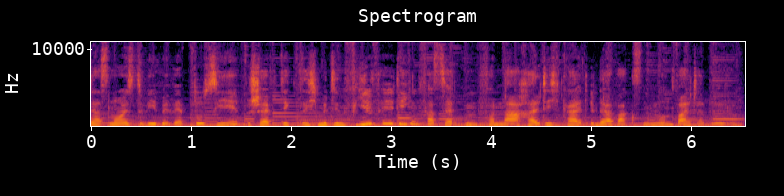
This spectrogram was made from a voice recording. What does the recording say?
Das neueste WB-Web-Dossier beschäftigt sich mit den vielfältigen Facetten von Nachhaltigkeit in der Erwachsenen- und Weiterbildung.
